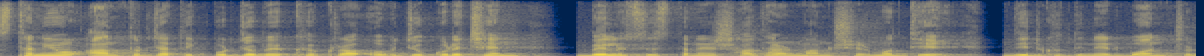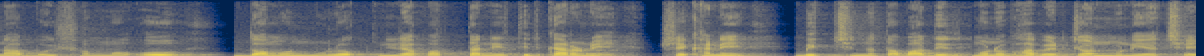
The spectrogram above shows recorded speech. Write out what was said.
স্থানীয় আন্তর্জাতিক পর্যবেক্ষকরা অভিযোগ করেছেন, বেলুচিস্তানের সাধারণ মানুষের মধ্যে দীর্ঘদিনের বঞ্চনা, বৈষম্য ও দমনমূলক নিরাপত্তা নীতির কারণে সেখানে বিচ্ছিন্নতাবাদীর মনোভাবের জন্ম নিয়েছে।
